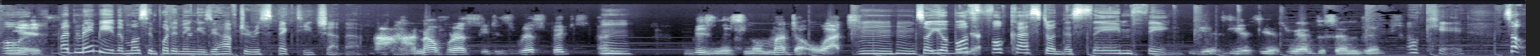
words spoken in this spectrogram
Or, Yes. But maybe the most important thing is you have to respect each other. uh Now, for us, it is respect and business, no matter what. hmm So you're both Yeah. focused on the same thing. Yes, yes, yes. We have the same dreams. Okay. So,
